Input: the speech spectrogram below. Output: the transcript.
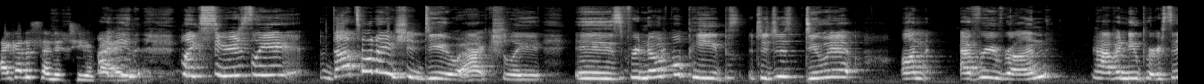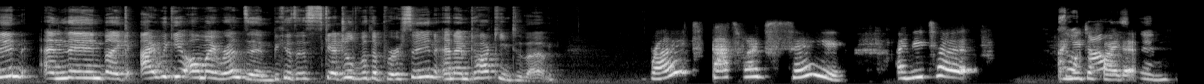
I gotta send it to you guys. I guys. mean, like seriously, that's what I should do actually, is for notable peeps to just do it on every run, have a new person, and then like I would get all my runs in because it's scheduled with a person and I'm talking to them. Right? That's what I'm saying. I need to I So need to find it. Allison,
